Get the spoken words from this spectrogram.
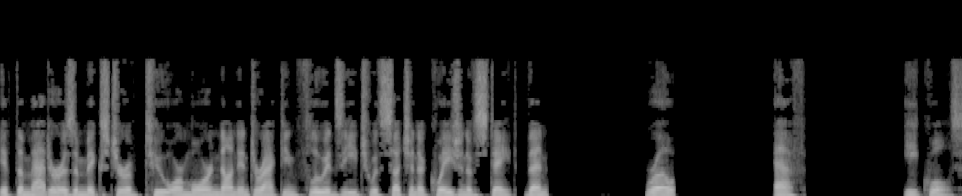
If the matter is a mixture of two or more non-interacting fluids each with such an equation of state, then ρ f equals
